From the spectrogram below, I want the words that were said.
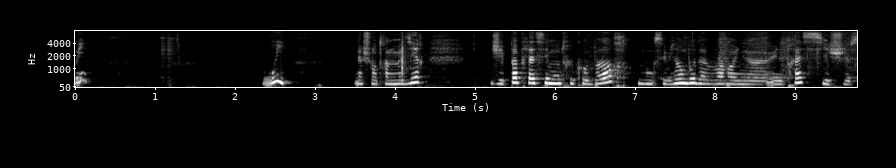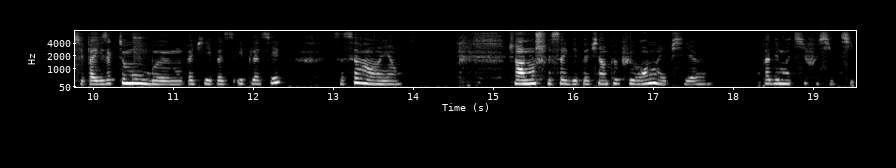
Oui. Oui. Là je suis en train de me dire, j'ai pas placé mon truc au bord, donc c'est bien beau d'avoir une, presse si je sais pas exactement où mon papier est placé ça sert à rien. Généralement, je fais ça avec des papiers un peu plus grands et puis euh, pas des motifs aussi petits.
